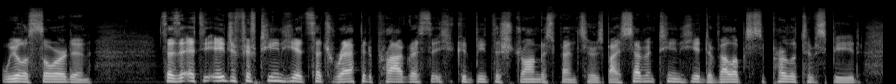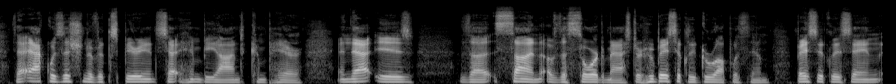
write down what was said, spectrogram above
wield a sword and says that at the age of 15 he had such rapid progress that he could beat the strongest fencers. By 17 he had developed superlative speed. The acquisition of experience set him beyond compare. And that is the son of the sword master who basically grew up with him basically saying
